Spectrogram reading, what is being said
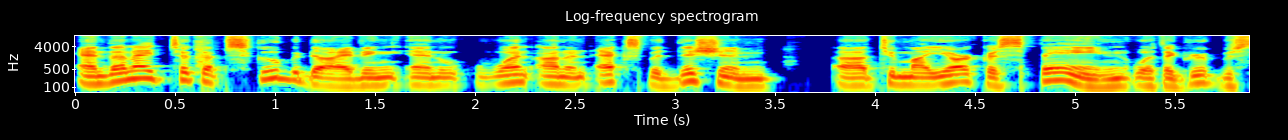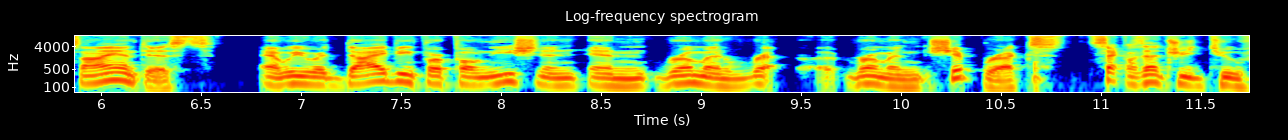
And then I took up scuba diving and went on an expedition uh, to Mallorca, Spain with a group of scientists and we were diving for Phoenician and Roman Roman shipwrecks, second century to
